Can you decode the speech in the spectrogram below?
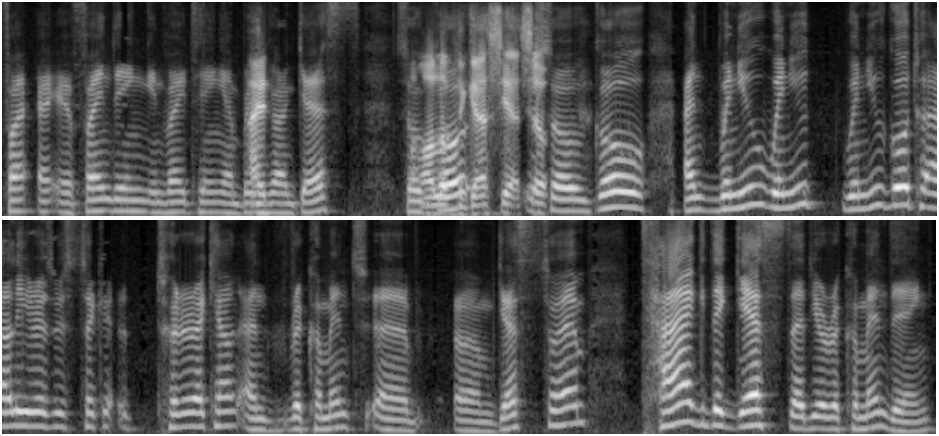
fi- uh, finding, inviting, and bringing I, on guests. So all go, of the guests, yeah. So, so go and when you when you when you go to Ali Rizvi's Twitter account and recommend uh, um, guests to him, tag the guests that you're recommending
